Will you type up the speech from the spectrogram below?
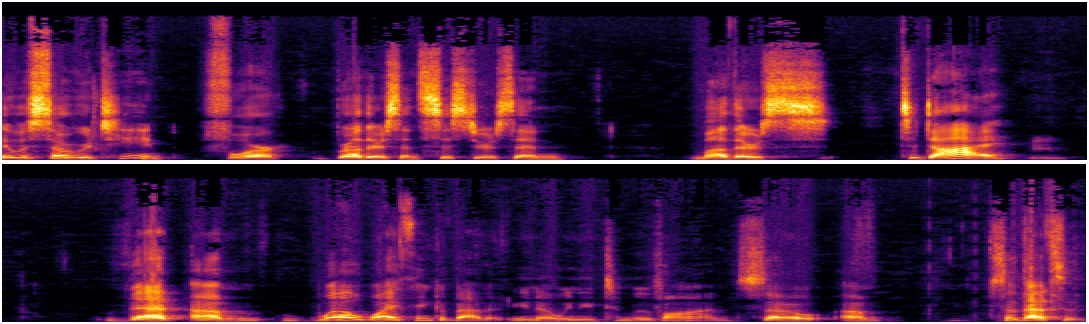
it was so routine for brothers and sisters and mothers to die. Mm that um, well why think about it you know we need to move on so um, so that's a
